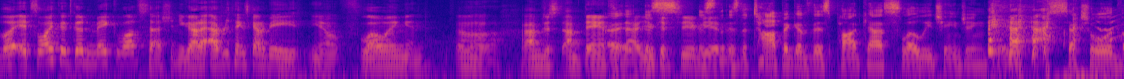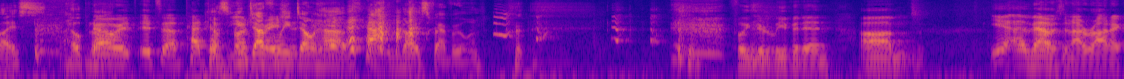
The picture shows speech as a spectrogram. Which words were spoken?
Like, It's like a good make love session. You gotta everything's gotta be you know flowing and. Ugh, I'm just I'm dancing Uh, now. You is- can see me. Is, is the topic of this podcast slowly changing to sexual advice? I hope not. no, it, it's a pent because you definitely don't have advice for everyone. Fligner, leave it in. Um, yeah, that was an ironic,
